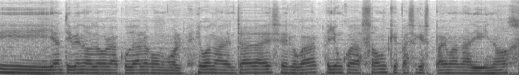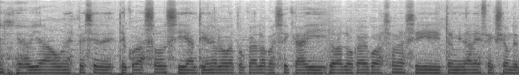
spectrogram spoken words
y Anti-Venom logra acudarlo con un golpe. Y bueno, al entrar a ese lugar hay un corazón que parece que Spider-Man adivinó que había una especie de, corazón. Si Anti-Venom logra tocarlo, parece que ahí logra tocar el corazón así terminar la infección de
